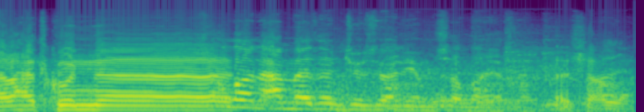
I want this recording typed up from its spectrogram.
راح تكون إن شاء الله العام هذا نجوزوا عليهم إن شاء الله يا إن شاء الله.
